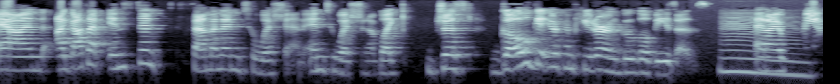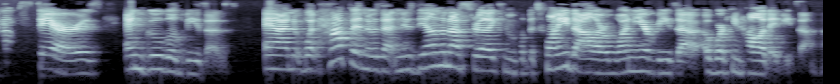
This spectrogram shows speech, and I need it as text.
And I got that instant feminine tuition, intuition of like, just go get your computer and Google visas. Mm. And I ran upstairs and Googled visas. And what happened was that New Zealand and Australia came up with a $20 one year visa, a working holiday visa.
